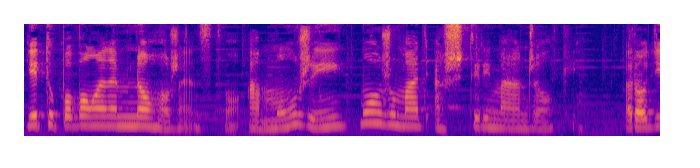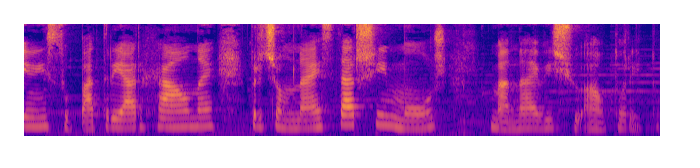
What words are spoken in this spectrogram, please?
Je tu povolené mnohoženstvo a muži môžu mať až 4 manželky. Rodiny sú patriarchálne, pričom najstarší muž má najvyššiu autoritu.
